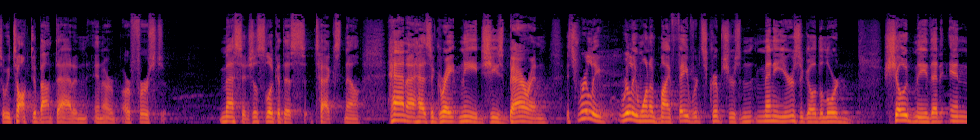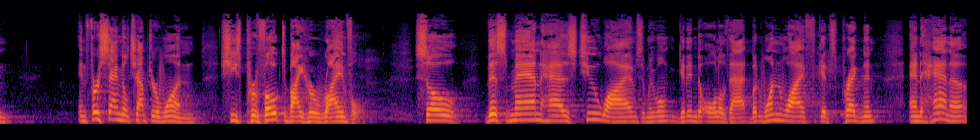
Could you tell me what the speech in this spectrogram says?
So we talked about that in, in our, our first message. Let's look at this text now. Hannah has a great need. She's barren. It's really, really one of my favorite scriptures. Many years ago, the Lord showed me that in, in 1 Samuel chapter 1, she's provoked by her rival. So this man has two wives, and we won't get into all of that, but one wife gets pregnant, and Hannah,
